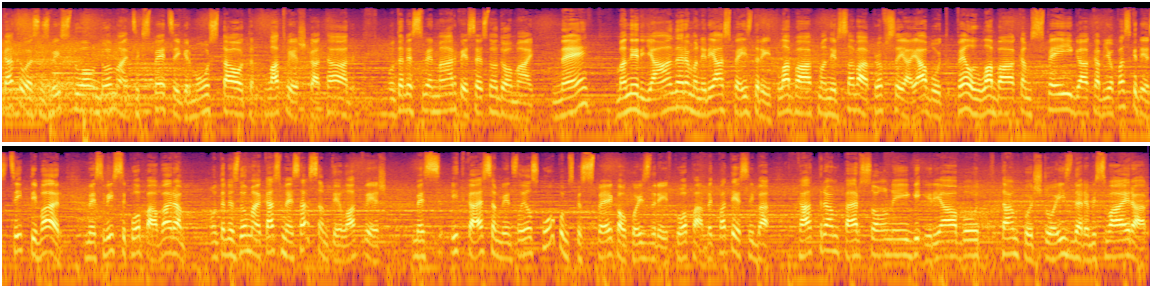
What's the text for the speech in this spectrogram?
Skatos uz visu to un domāju, cik spēcīga ir mūsu tauta, latvieši kā tāda. Un tad es vienmēr pie sevis nodomāju, nē, man ir jādara, man ir jāspēj izdarīt labāk, man ir savā profesijā jābūt vēl labākam, spējīgākam, jo paskatieties, citi var, mēs visi kopā varam. Un tad es domāju, kas mēs esam tie latvieši. Mēs it kā esam viens liels kopums, kas spēj kaut ko izdarīt kopā, bet patiesībā Katram personīgi ir jābūt tam, kurš to izdara visvairāk.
